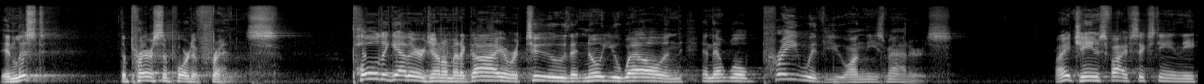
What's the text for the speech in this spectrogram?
Enlist the prayer support of friends. Pull together, gentlemen, a guy or two that know you well and, and that will pray with you on these matters. Right? James 5.16, the,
